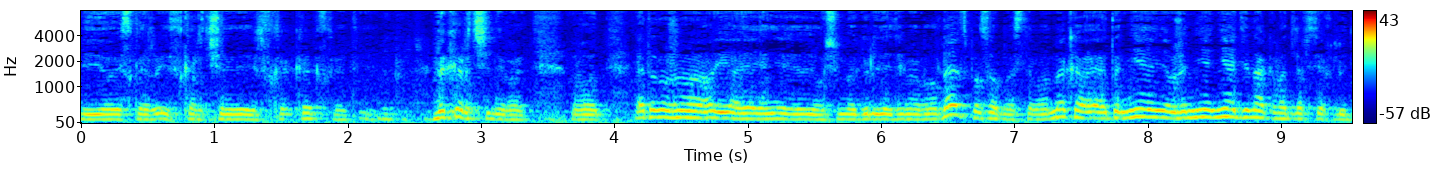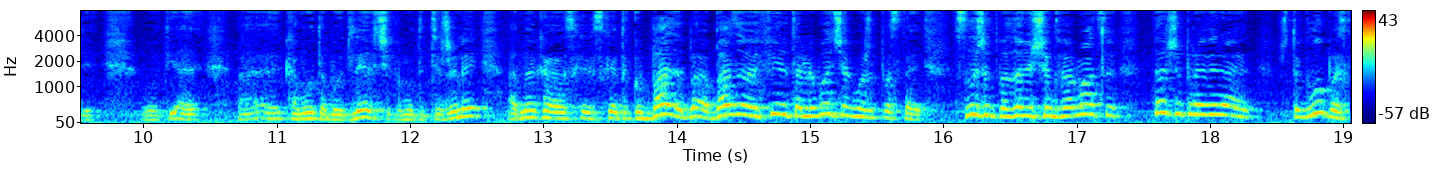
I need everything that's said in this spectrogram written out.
ее искор, искорчи, как сказать, выкорченивать. Вот. Это нужно, я, я, я, очень много людей этим обладают способностями, однако это не, уже не, не одинаково для всех людей. Вот. Я, а, кому-то будет легче, кому-то тяжелее, однако, как сказать, такой баз, базовый фильтр любой человек может поставить. Слышит позорящую информацию, дальше проверяет, что глупость.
